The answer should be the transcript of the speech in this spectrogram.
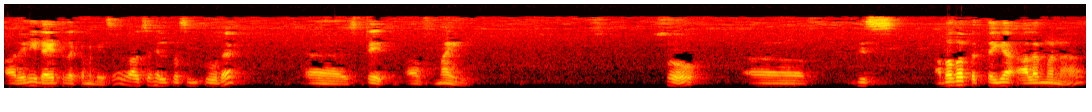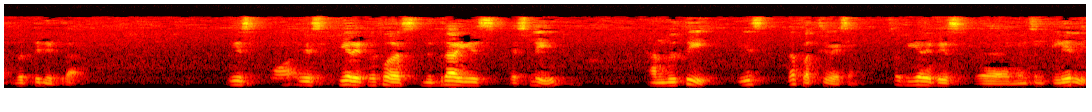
or any diet recommendation will also help us improve the uh, state of mind. So, uh, this Abhava Pratyaya Alamana Vritti Nidra is, is here it refers Nidra is a sleep and Vritti is the fluctuation. So here it is uh, mentioned clearly.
